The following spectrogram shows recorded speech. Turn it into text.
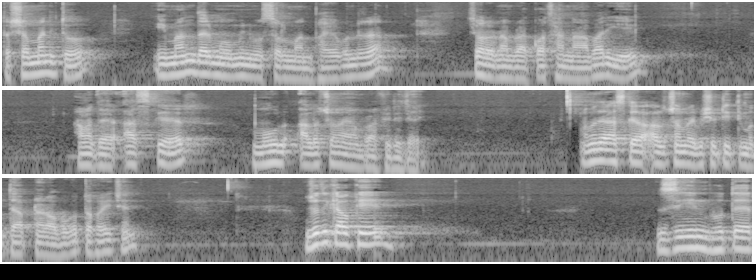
তো সম্মানিত ইমানদার মৌমিন মুসলমান ভাই বোনেরা চলুন আমরা কথা না বাড়িয়ে আমাদের আজকের মূল আলোচনায় আমরা ফিরে যাই। আমাদের আজকের আলোচনার বিষয়টি ইতিমধ্যে আপনারা অবগত হয়েছেন। যদি কাউকে জিন ভূতের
